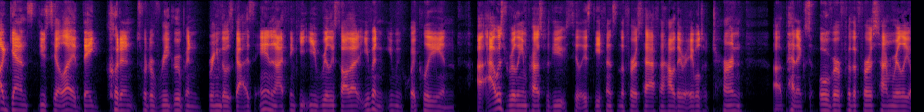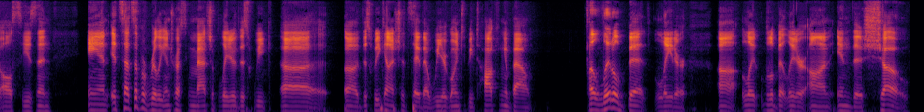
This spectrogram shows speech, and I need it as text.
against UCLA, they couldn't sort of regroup and bring those guys in, and I think you, you really saw that even even quickly and I, I was really impressed with UCLA's defense in the first half and how they were able to turn uh, Penix over for the first time really all season. And it sets up a really interesting matchup later this week. Uh, uh, this weekend, I should say, that we are going to be talking about a little bit later, uh, a little bit later on in the show.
